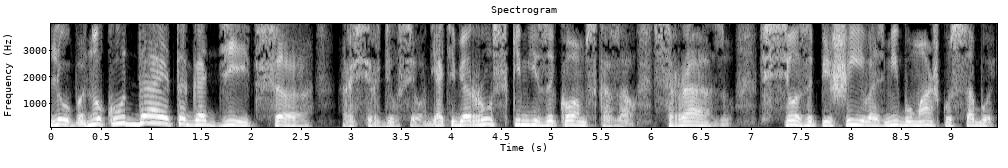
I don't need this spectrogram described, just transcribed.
Люба, ну куда это годится? рассердился он. Я тебе русским языком сказал. Сразу. Все запиши и возьми бумажку с собой.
